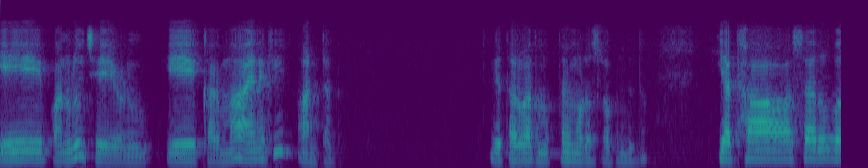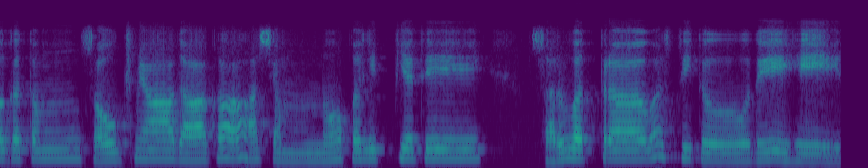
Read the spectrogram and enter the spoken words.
ఏ పనులు చేయడు ఏ కర్మ ఆయనకి అంటదు. ఇక తర్వాత ముప్పై మూడో శ్లోకం చూద్దాం. యథా సౌక్ష్మ్యాదాకాశం నోపలిప్యతే సర్వత్రావస్థితో దేహే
